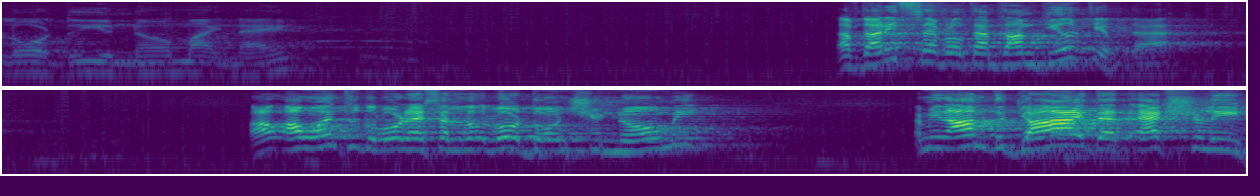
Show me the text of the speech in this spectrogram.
Lord, do you know my name? I've done it several times. I'm guilty of that. I, I went to the Lord I said, Lord, don't you know me? I mean, I'm the guy that actually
